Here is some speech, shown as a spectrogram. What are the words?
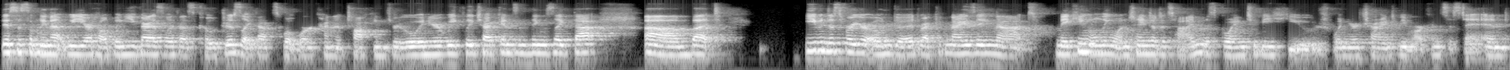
this is something that we are helping you guys with as coaches. Like that's what we're kind of talking through in your weekly check-ins and things like that. Um, but even just for your own good, recognizing that making only one change at a time is going to be huge when you're trying to be more consistent. And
